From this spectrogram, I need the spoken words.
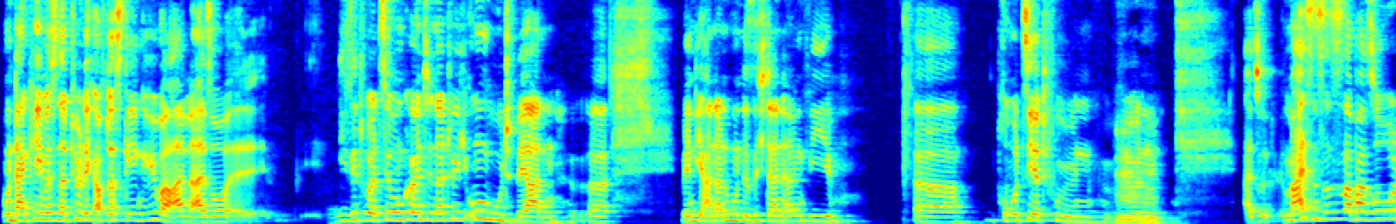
und dann käme es natürlich auf das Gegenüber an. Also äh, die Situation könnte natürlich ungut werden, äh, wenn die anderen Hunde sich dann irgendwie äh, provoziert fühlen würden. Mhm. Also meistens ist es aber so,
